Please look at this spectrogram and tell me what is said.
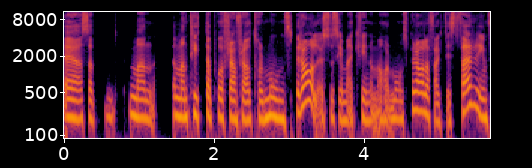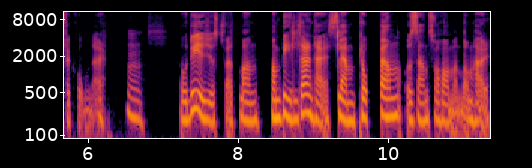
Eh, så att man när man tittar på framförallt hormonspiraler så ser man att kvinnor med hormonspiraler har faktiskt färre infektioner. Mm. Och Det är just för att man, man bildar den här slemproppen och sen så har man de här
